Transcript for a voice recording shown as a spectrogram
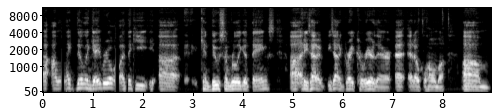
I, like Dillon Gabriel. I think he uh, can do some really good things, uh, and he's had a he's had a great career there at, at Oklahoma. Um,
